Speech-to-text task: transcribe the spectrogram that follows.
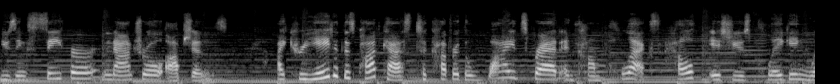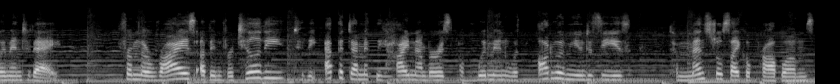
using safer, natural options. I created this podcast to cover the widespread and complex health issues plaguing women today. From the rise of infertility to the epidemically high numbers of women with autoimmune disease to menstrual cycle problems,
